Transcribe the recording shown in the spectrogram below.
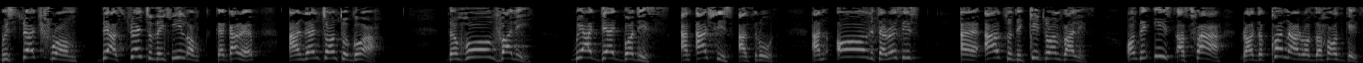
will stretch from there straight to the hill of Gareb and then turn to Goah. The whole valley where dead bodies and ashes are thrown, and all the terraces uh, out to the Kidron valleys, on the east as far as the corner of the horse gates,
